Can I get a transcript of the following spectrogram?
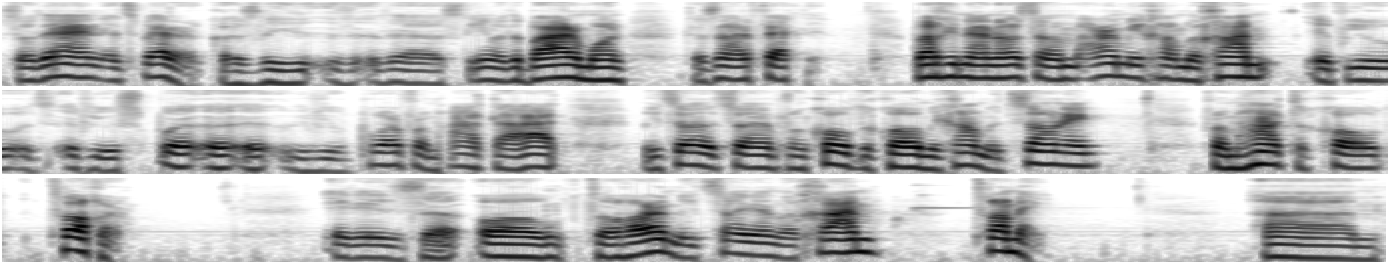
So then it's better because the the steam of the bottom one does not affect it. If you if you uh, uh, if you pour from hot to hot, from cold to cold, from hot to cold, tocher. It is uh, all tohar mitzayin lecham tame. Um,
